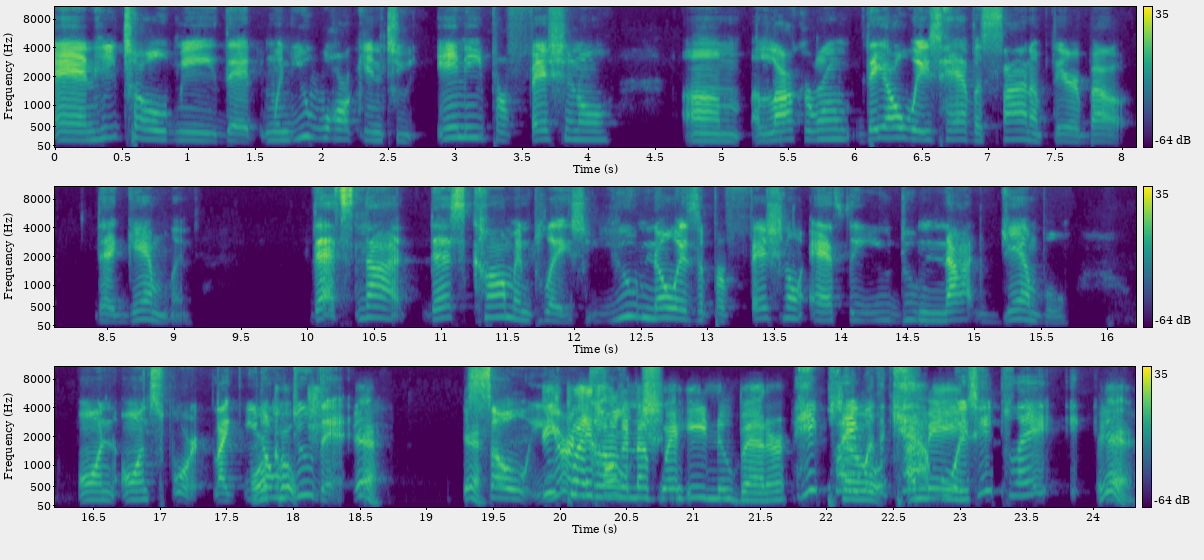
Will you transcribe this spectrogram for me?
and he told me that when you walk into any professional um a locker room, they always have a sign up there about that gambling. That's not that's commonplace. You know, as a professional athlete, you do not gamble on on sport. Like you or don't do that. Yeah. Yeah. So He played long enough where he knew better. He played with the So I mean, Cowboys. he played. yeah.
